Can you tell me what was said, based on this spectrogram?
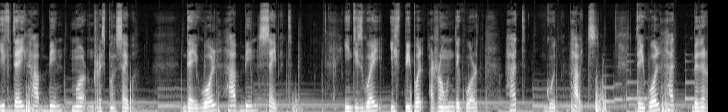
If they have been more responsible, they would have been saved. In this way, if people around the world had good habits, they would have better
